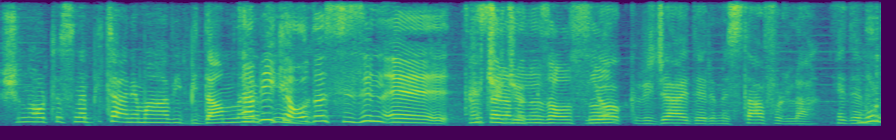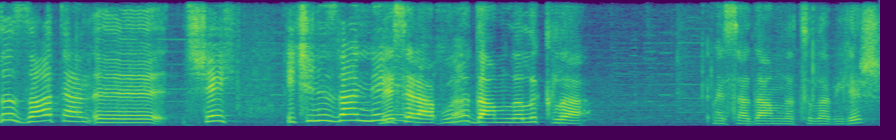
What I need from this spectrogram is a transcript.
Şunun ortasına bir tane mavi bir damla Tabii yapayım ki mı? o da sizin e, Küçücük. tasarımınız olsun. Yok rica ederim estağfurullah. Ne demek? Burada zaten e, şey içinizden ne mesela geliyorsa. bunu damlalıkla mesela damlatılabilir.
